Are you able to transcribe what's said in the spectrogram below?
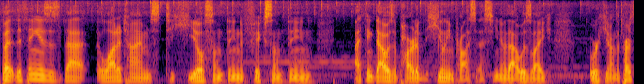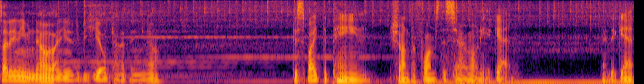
But the thing is, is that a lot of times to heal something, to fix something, I think that was a part of the healing process. You know, that was like working on the parts I didn't even know I needed to be healed, kind of thing. You know. Despite the pain, Sean performs the ceremony again. And again.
